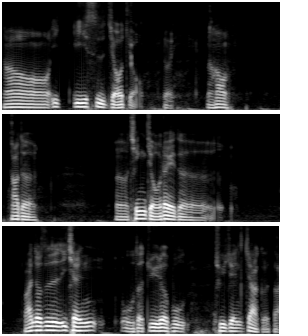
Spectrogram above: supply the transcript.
然后一一四九九，对，然后它的呃清酒类的，反正就是一千五的俱乐部区间价格带。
